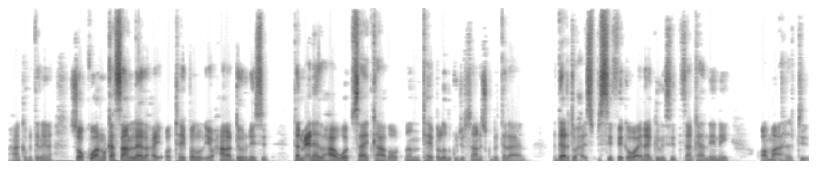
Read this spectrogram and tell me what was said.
waxaan ka bedelaynaa so kuwaan markaasaan leedahay oo table iyo waxaana dooranaysid tan micnaheed waxaa websitekaadoo dhan tablada ku jirtaan isku bedelayaan hadaarat wax specifica waa inaad gelisid saan ka hadlaynay ama rabtid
